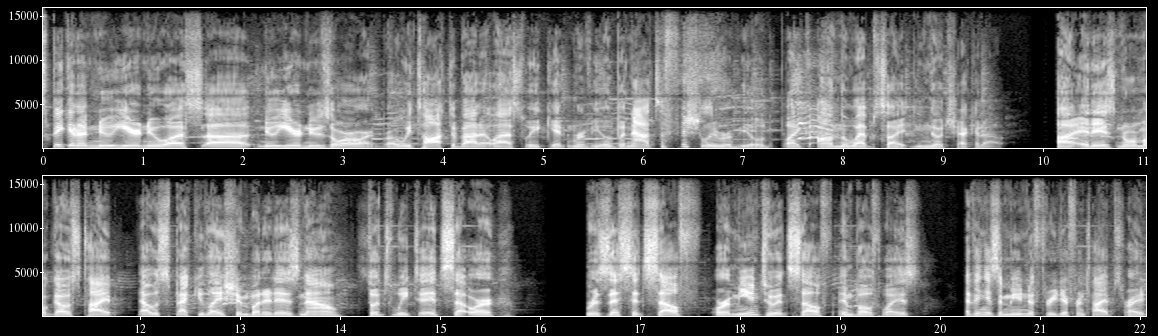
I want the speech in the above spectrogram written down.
speaking of New Year, New Us, uh, New Year, New Zoroark, bro. We talked about it last week getting revealed, but now it's officially revealed, like on the website. You can go check it out. Uh, it is normal ghost type. That was speculation, but it is now. So it's weak to its or resists itself or immune to itself in both ways. I think it's immune to three different types, right?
